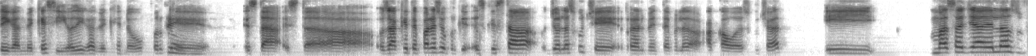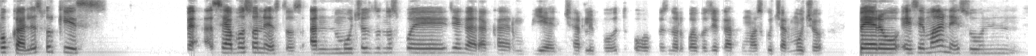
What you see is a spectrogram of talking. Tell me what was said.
Díganme que sí o díganme que no, porque sí. está, está, o sea, ¿qué te pareció? Porque es que está, yo la escuché, realmente me la acabo de escuchar y más allá de los vocales, porque es, seamos honestos, a muchos nos puede llegar a caer bien Charlie Puth, o pues no lo podemos llegar como a escuchar mucho, pero ese man es un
